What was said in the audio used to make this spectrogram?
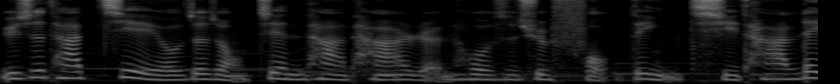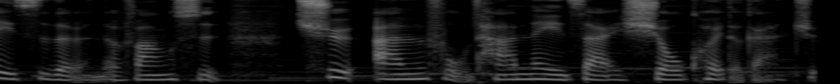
于是他借由这种践踏他人，或是去否定其他类似的人的方式，去安抚他内在羞愧的感觉。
